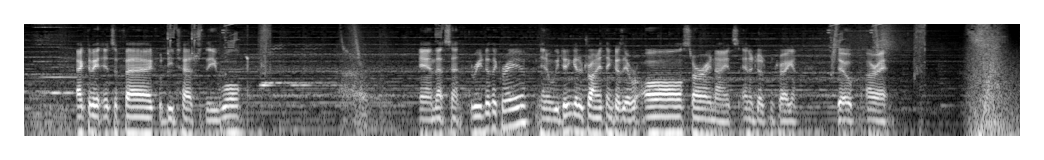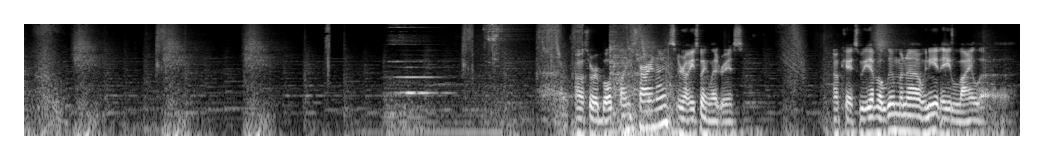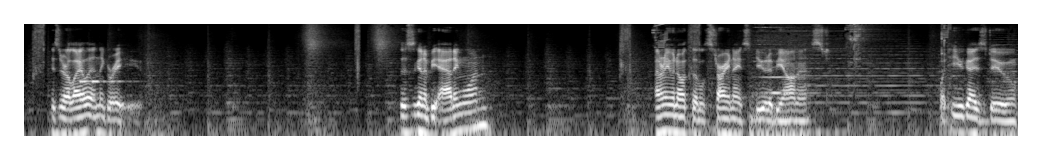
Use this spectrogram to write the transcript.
Activate its effect, We'll detach the wolf. And that sent three to the grave, and we didn't get to draw anything because they were all Starry Knights and a Judgment Dragon. Dope, alright. Oh, so we're both playing Starry Knights? Or no, he's playing Light Rays. Okay, so we have a Lumina, we need a Lyla. Is there a Lyla in the grave? This is gonna be adding one. I don't even know what the Starry Knights do, to be honest. What do you guys do?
